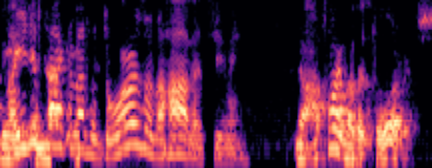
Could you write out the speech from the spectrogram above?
be, Are you just talking about the dwarves or the hobbits? You mean No, I'm talking about the dwarves.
